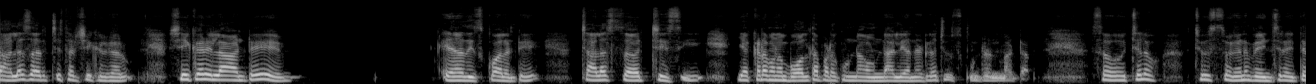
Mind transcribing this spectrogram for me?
చాలా సెర్చ్ చేస్తారు శేఖర్ గారు. శేఖర్ ఎలా అంటే ఏదైనా తీసుకోవాలంటే చాలా సర్చ్ చేసి ఎక్కడ మనం బోల్తా పడకుండా ఉండాలి అన్నట్టుగా చూసుకుంటాం అనమాట సో చలో చూస్తాగానే వెంచర్ అయితే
